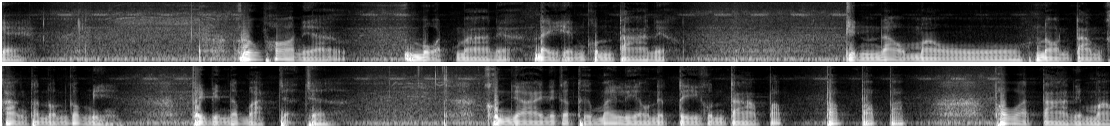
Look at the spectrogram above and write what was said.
ก่ๆหลวงพ่อเนี่ยบวชมาเนี่ยได้เห็นคุณตาเนี่ยกินเหล้าเมานอนตามข้างถนนก็มี ไปบินทบาทเจอเจอ คุณยายเนี่ยก็ถือไม้เลียวเนี่ยตีคุณตาปับ๊บปั๊บปั๊บปั๊บเพราะว่าตาเนี่ยเมา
